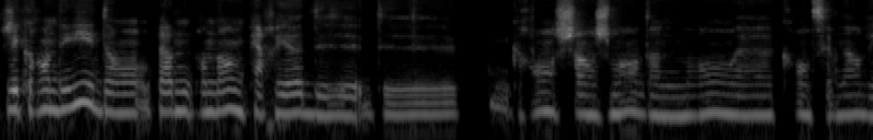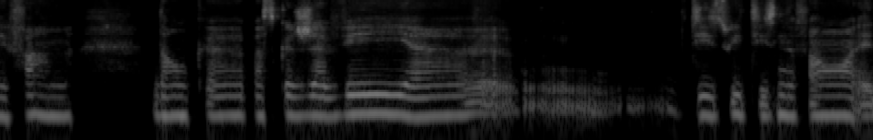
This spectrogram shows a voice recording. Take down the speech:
j'ai grandi dans, pendant une période de, grands changements dans le monde concernant les femmes. Donc, euh, parce que j'avais euh, 18, 19 ans euh,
